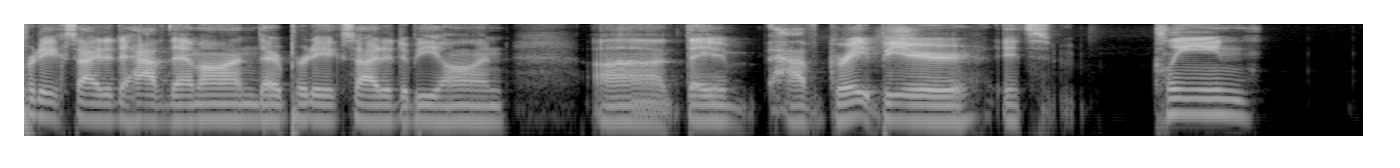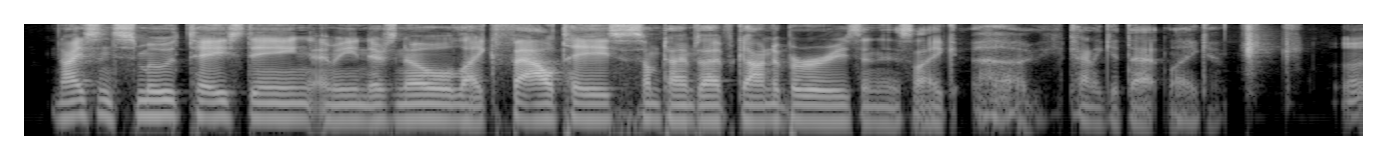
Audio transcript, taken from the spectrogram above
pretty excited to have them on. They're pretty excited to be on. Uh, they have great beer. It's clean, nice and smooth tasting. I mean, there's no like foul taste. Sometimes I've gone to breweries and it's like, uh, you kind of get that like. I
